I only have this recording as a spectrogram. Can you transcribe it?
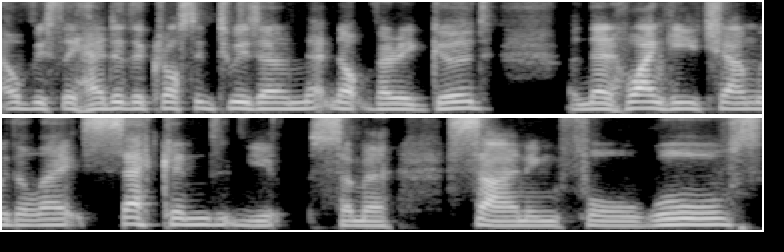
obviously headed the cross into his own net, not very good. And then Hwang Hee Chan with a late second summer signing for Wolves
